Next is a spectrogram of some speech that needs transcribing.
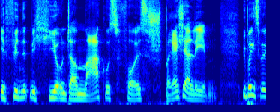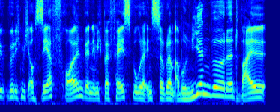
Ihr findet mich hier unter Markus Feuss Sprecherleben. Übrigens würde ich mich auch sehr freuen, wenn ihr mich bei Facebook oder Instagram abonnieren würdet, weil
